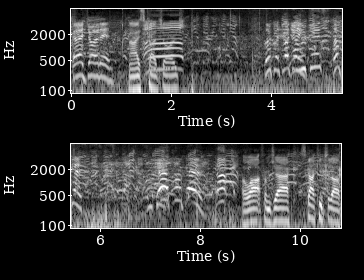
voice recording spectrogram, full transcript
Good, Jordan. Nice cut, George. Lucas, Lucas, Lucas, Lucas. Yes, Lucas. Up. A lot from Jack. Scott keeps it up.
